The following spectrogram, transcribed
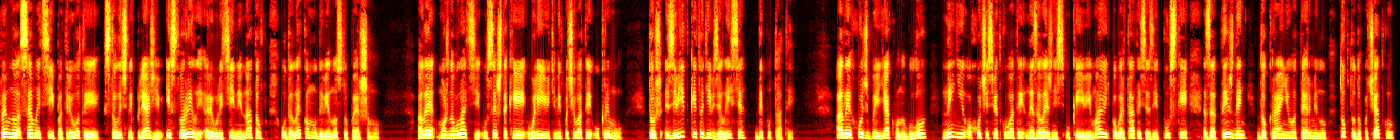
Певно, саме ці патріоти столичних пляжів і створили революційний натовп у далекому 91-му. Але можновладці усе ж таки воліють відпочивати у Криму. Тож звідки тоді взялися депутати? Але, хоч би як воно було, нині охочі святкувати незалежність у Києві мають повертатися з відпустки за тиждень до крайнього терміну, тобто до початку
